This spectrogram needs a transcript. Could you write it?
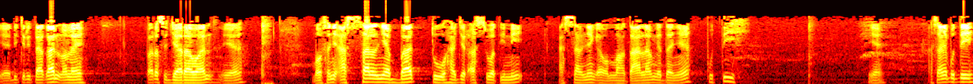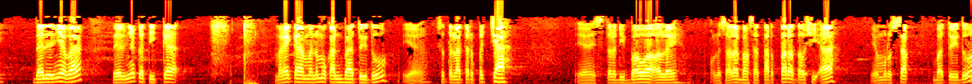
ya diceritakan oleh para sejarawan ya bahwasanya asalnya batu Hajar Aswad ini asalnya Allah taala katanya putih. Ya. Asalnya putih. Dalilnya apa? Dalilnya ketika mereka menemukan batu itu ya, setelah terpecah ya, setelah dibawa oleh kalau salah bangsa Tartar atau Syiah yang merusak batu itu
